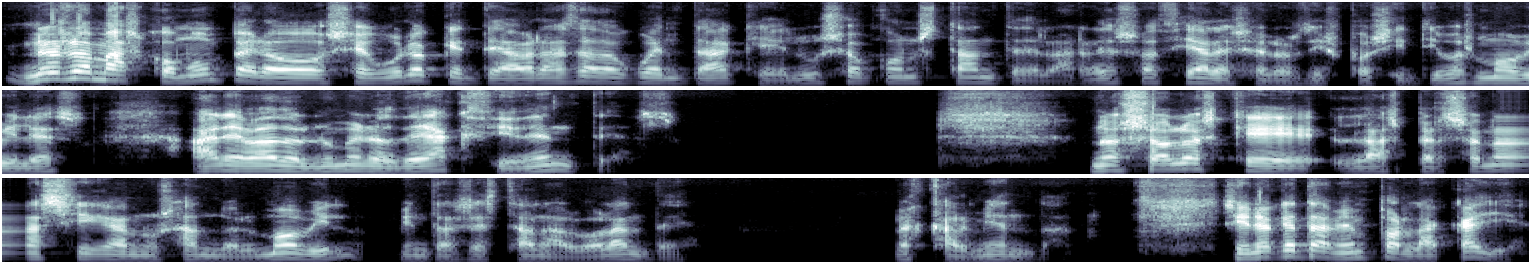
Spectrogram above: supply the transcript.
No es lo más común, pero seguro que te habrás dado cuenta que el uso constante de las redes sociales en los dispositivos móviles ha elevado el número de accidentes. no solo es que las personas sigan usando el móvil mientras están al volante, no escarmientan, sino que también por la calle.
